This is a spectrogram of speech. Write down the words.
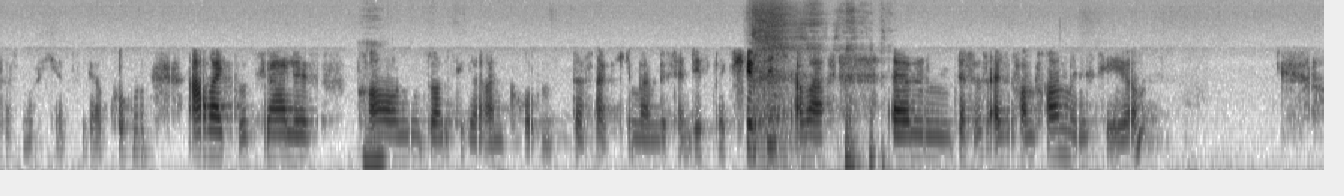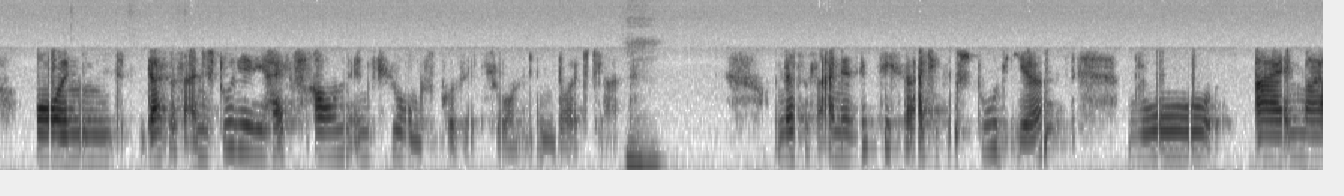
Das muss ich jetzt wieder gucken. Arbeit, Soziales, Frauen, mhm. sonstige Randgruppen. Das sage ich immer ein bisschen despektierlich, aber ähm, das ist also vom Frauenministerium. Und das ist eine Studie, die heißt Frauen in Führungspositionen in Deutschland. Mhm. Und das ist eine 70-seitige Studie, wo einmal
